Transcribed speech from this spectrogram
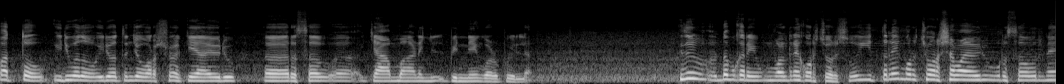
പത്തോ ഇരുപതോ ഇരുപത്തഞ്ചോ വർഷമൊക്കെ ആയൊരു റിസർവ് ക്യാമ്പാണെങ്കിൽ പിന്നെയും കുഴപ്പമില്ല. ഇത് നമുക്കറിയാം വളരെ കുറച്ച് വർഷം. സോ ഇത്രയും കുറച്ച് വർഷമായ ഒരു റിസർവറിനെ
